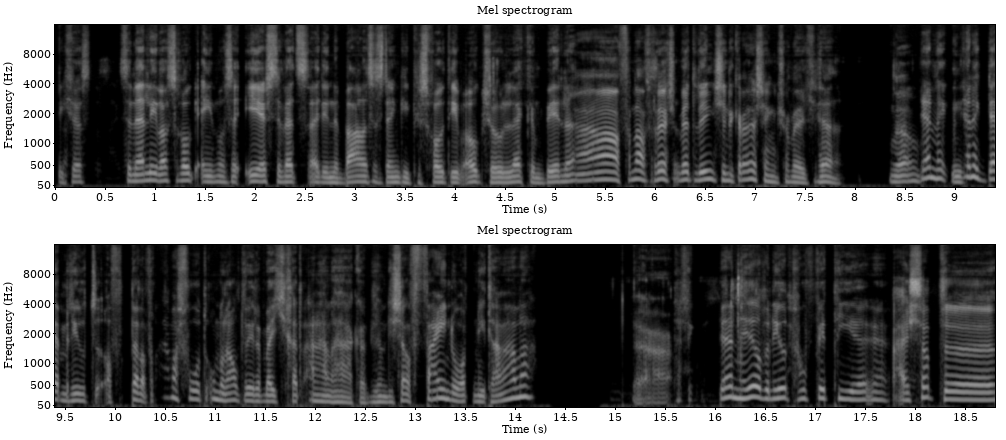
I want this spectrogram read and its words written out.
Ik zeg, Senelli was toch ook een van zijn eerste wedstrijden in de basis, denk ik. Schoot hij hem ook zo lekker binnen. Ah, vanaf rechts met links in de kruising, zo'n beetje. Ja. Ja. En ik, en ik ben benieuwd of Pelle van Amersfoort onderhand weer een beetje gaat aanhaken. Dus die zou Feyenoord niet halen. ja. Dus ik ben heel benieuwd hoe fit die... eh, Hij zat uh,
